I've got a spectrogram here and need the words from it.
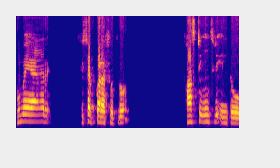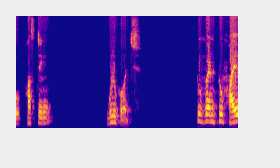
হোমেয়ার হিসাব করা সূত্র fasting insulin into fasting glucose two point two five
